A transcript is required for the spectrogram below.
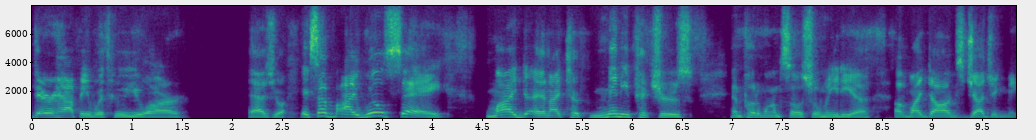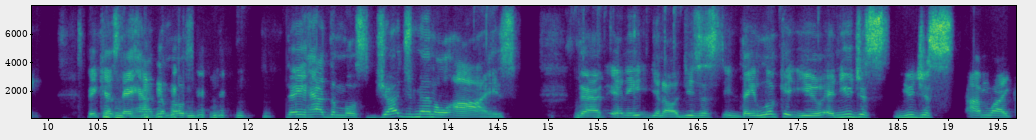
they're happy with who you are as you are. Except I will say my and I took many pictures and put them on social media of my dogs judging me because they had the most they had the most judgmental eyes that any you know you just they look at you and you just you just i'm like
